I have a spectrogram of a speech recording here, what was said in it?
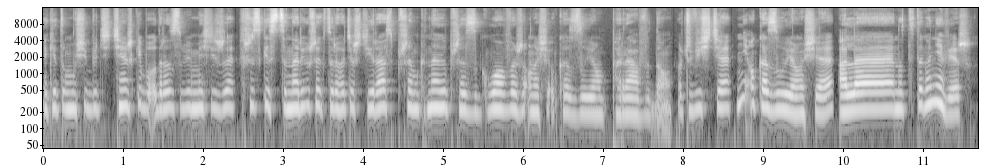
jakie to musi być ciężkie, bo od razu sobie myślisz, że wszystkie scenariusze, które chociaż ci raz przemknęły przez głowę, że one się okazują prawdą. Oczywiście nie okazują się, ale no ty tego nie wiesz.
